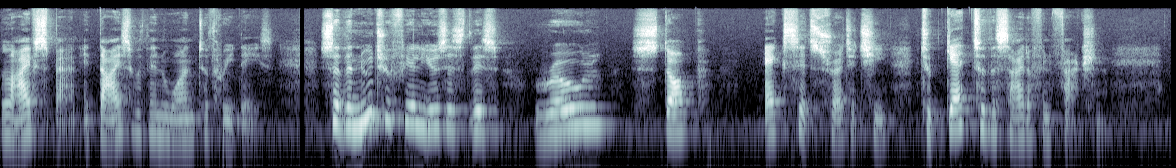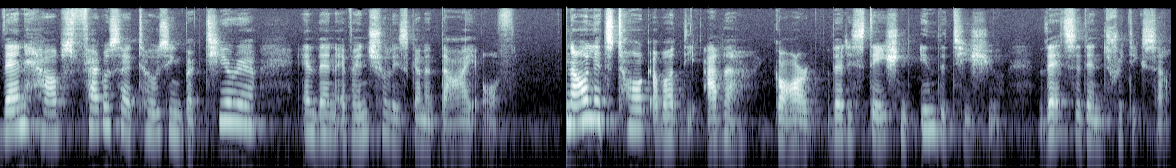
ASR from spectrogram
lifespan. It dies within one to three days. So the neutrophil uses this roll, stop, exit strategy to get to the site of infection. Then helps phagocytosing bacteria and then eventually is going to die off. Now let's talk about the other guard that is stationed in the tissue. That's the dendritic cell.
